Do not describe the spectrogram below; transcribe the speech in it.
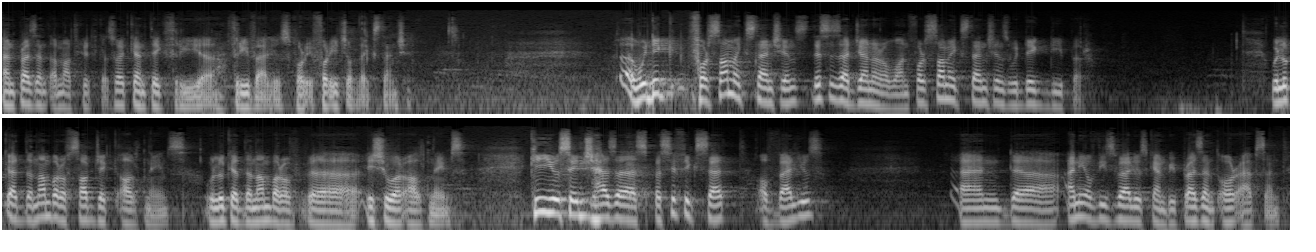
and present are not critical. So it can take three, uh, three values for, for each of the extensions. Uh, we dig, for some extensions, this is a general one, for some extensions we dig deeper we look at the number of subject alt names. We look at the number of uh, issuer alt names. Key usage has a specific set of values, and uh, any of these values can be present or absent.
